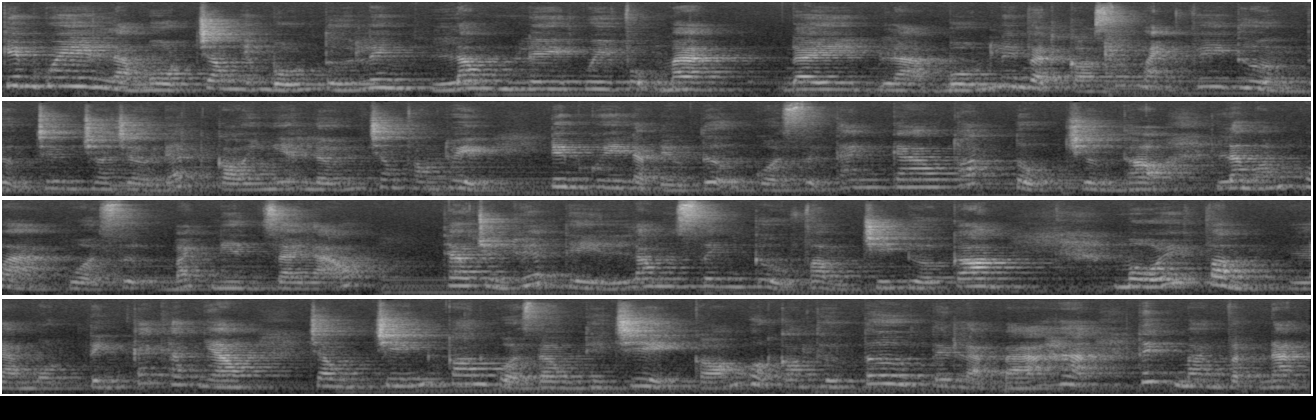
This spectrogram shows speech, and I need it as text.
Kim Quy là một trong những bốn tứ linh Long Ly Quy Phụng Ma đây là bốn linh vật có sức mạnh phi thường tượng trưng cho trời đất có ý nghĩa lớn trong phong thủy. Kim quy là biểu tượng của sự thanh cao thoát tục trường thọ, là món quà của sự bách niên giai lão. Theo truyền thuyết thì long sinh cửu phẩm chín đứa con. Mỗi phẩm là một tính cách khác nhau. Trong 9 con của rồng thì chỉ có một con thứ tư tên là bá hạ, thích mang vật nặng,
